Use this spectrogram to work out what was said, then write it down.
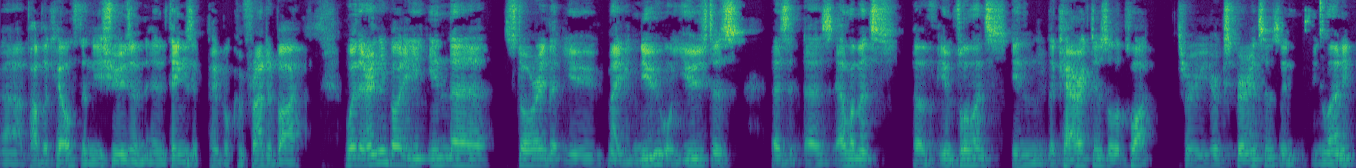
uh, public health and issues and, and things that people are confronted by. Were there anybody in the story that you maybe knew or used as as as elements of influence in the characters or the plot through your experiences in, in learning?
